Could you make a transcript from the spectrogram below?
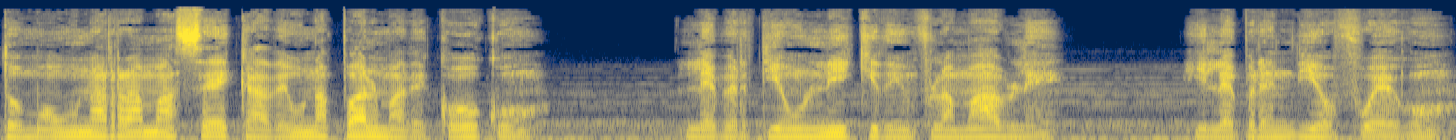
tomó una rama seca de una palma de coco, le vertió un líquido inflamable y le prendió fuego.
